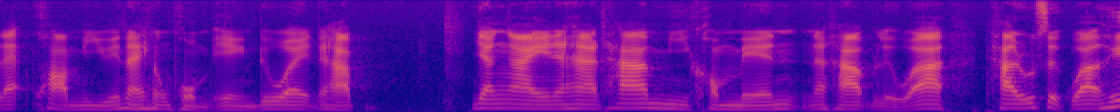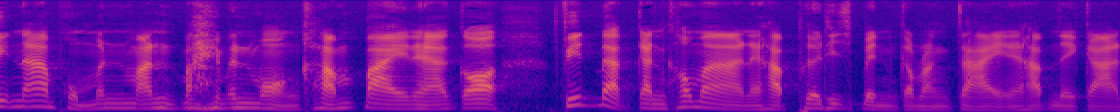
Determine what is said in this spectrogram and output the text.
และความมีวินัยของผมเองด้วยนะครับยังไงนะฮะถ้ามี comment นะครับหรือว่าถ้ารู้สึกว่าเฮ้ยหน้าผมมันมันไปมันหมองคล้ำไปนะฮะก็ feedback กันเข้ามานะครับเพื่อที่จะเป็นกำลังใจนะครับในการ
